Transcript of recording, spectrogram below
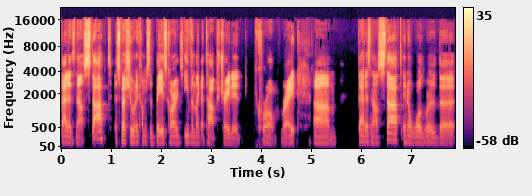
That has now stopped, especially when it comes to base cards, even like a Topps traded Chrome, right? Um, that has now stopped in a world where the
